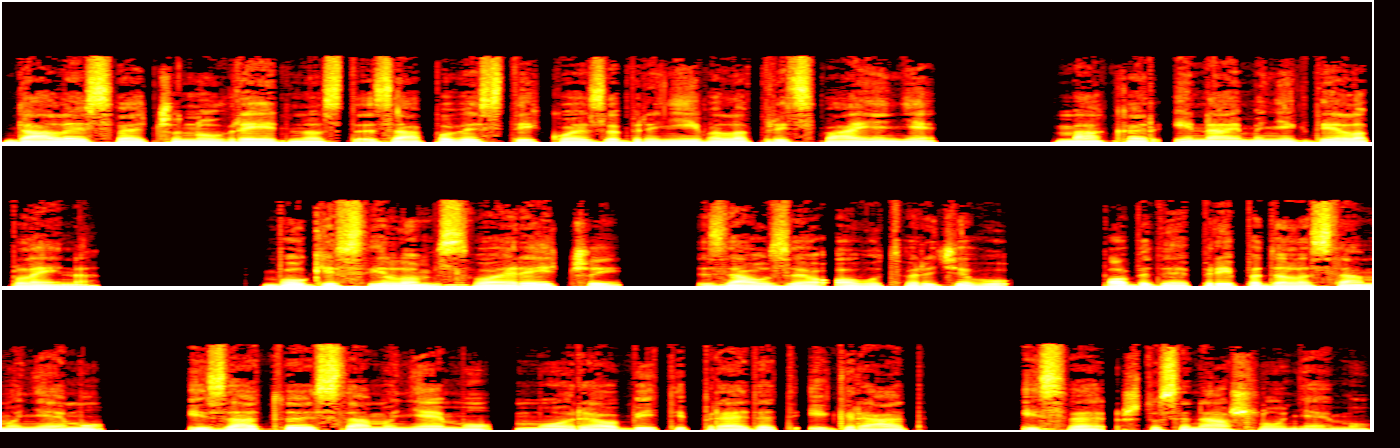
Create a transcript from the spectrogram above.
dala je svečanu vrednost zapovesti koja je zabranjivala prisvajanje makar i najmanjeg dela plena. Bog je silom svoje reči zauzeo ovu tvrđavu, pobjeda je pripadala samo njemu i zato je samo njemu morao biti predat i grad i sve što se našlo u njemu.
